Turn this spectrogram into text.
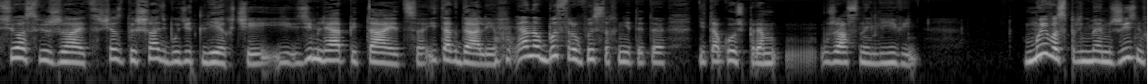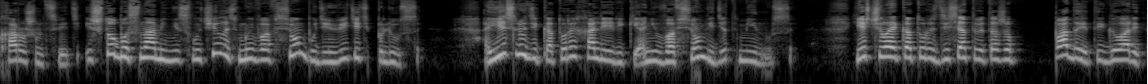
все освежается, сейчас дышать будет легче, и земля питается и так далее. И она быстро высохнет, это не такой уж прям ужасный ливень. Мы воспринимаем жизнь в хорошем цвете. И что бы с нами ни случилось, мы во всем будем видеть плюсы. А есть люди, которые холерики, они во всем видят минусы. Есть человек, который с десятого этажа падает и говорит,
